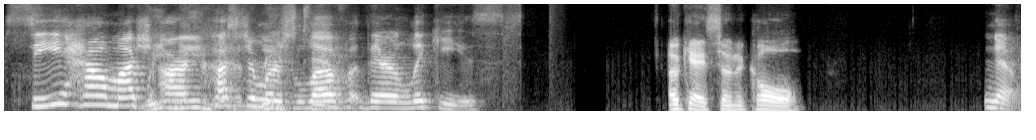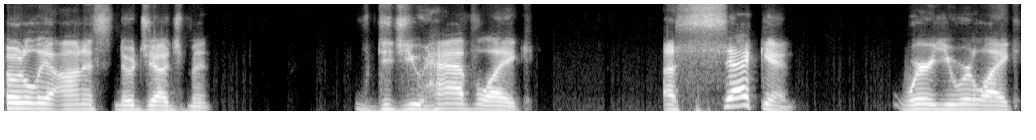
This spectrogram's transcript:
see how much We our customers least two. love their lickies. Okay, so Nicole, No, totally honest, no judgment. Did you have like a second where you were like,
